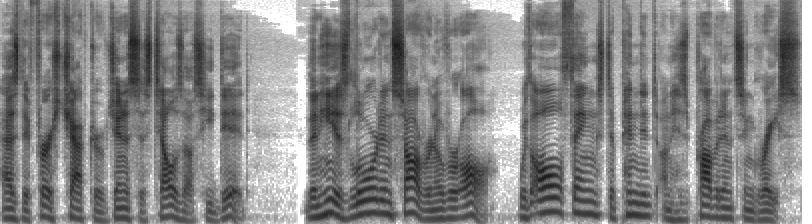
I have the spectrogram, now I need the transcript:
as the first chapter of Genesis tells us he did, then he is Lord and sovereign over all, with all things dependent on his providence and grace.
